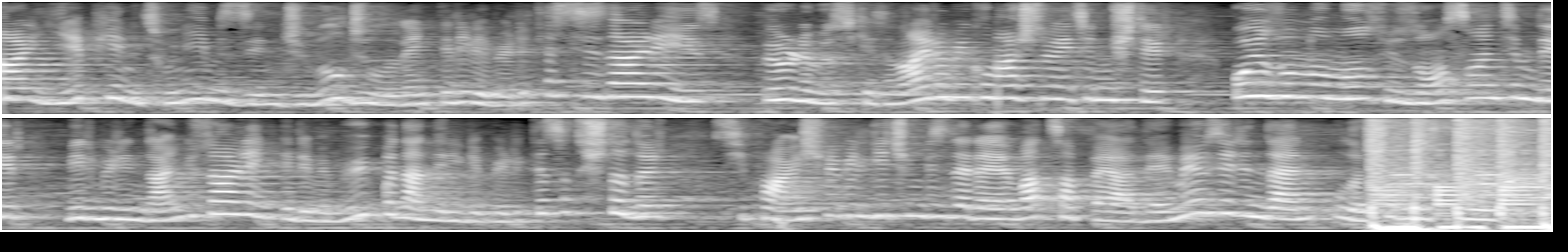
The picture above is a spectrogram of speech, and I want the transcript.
hanımlar yepyeni tuniğimizin cıvıl cıvıl renkleriyle birlikte sizlerleyiz. Ürünümüz keten aerobik kumaştan üretilmiştir. Boy uzunluğumuz 110 santimdir. Birbirinden güzel renkleri ve büyük bedenleriyle birlikte satıştadır. Sipariş ve bilgi için bizlere WhatsApp veya DM üzerinden ulaşabilirsiniz.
